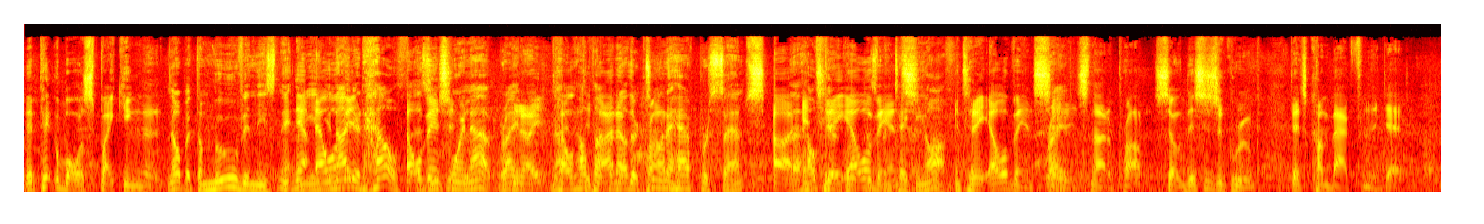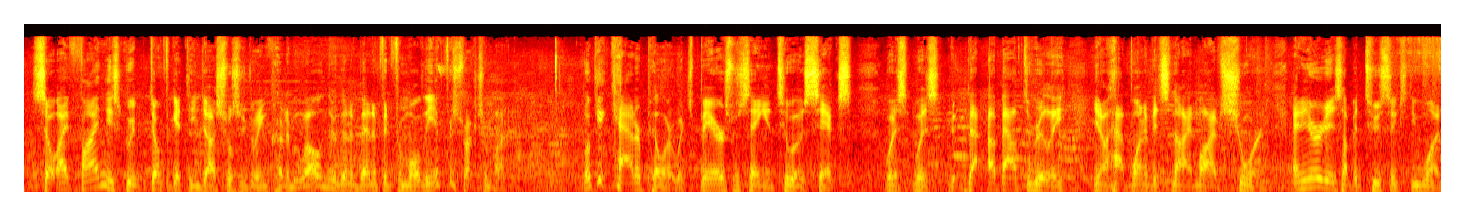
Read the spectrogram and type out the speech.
the, pickleball is spiking the. No, but the move in these Now, United Elevate- Health, as you point out, right? United United Health Health up another a two and a problem. half percent. Uh, and today, Elevance taking off. And today, Elevance said Right. it's not a problem. So this is a group that's come back from the dead. So I find these groups. Don't forget, the industrials are doing incredibly well, and they're going to benefit from all the infrastructure money. Look at Caterpillar, which bears were saying in 206 was was about to really, you know, have one of its nine lives shorn, and here it is up at 261,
